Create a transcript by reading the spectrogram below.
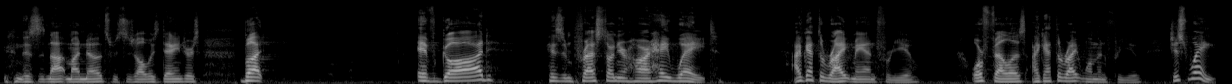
this is not my notes, which is always dangerous, but if God has impressed on your heart, hey, wait, I've got the right man for you, or fellas, I got the right woman for you, just wait.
